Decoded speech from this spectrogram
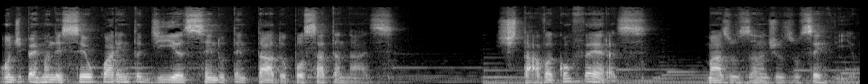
onde permaneceu quarenta dias sendo tentado por Satanás. Estava com feras, mas os anjos o serviam.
